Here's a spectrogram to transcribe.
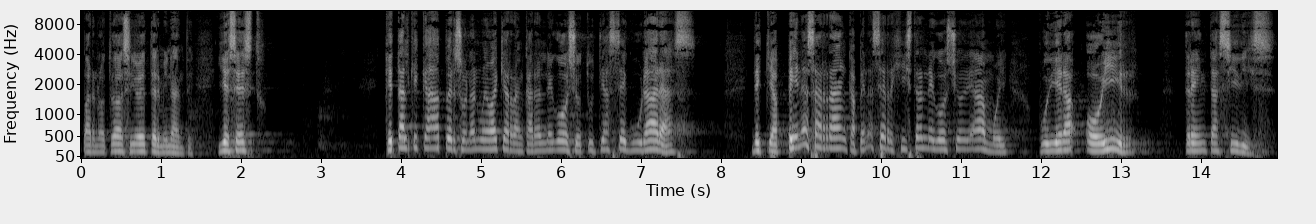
para nosotros ha sido determinante. Y es esto. ¿Qué tal que cada persona nueva que arrancara el negocio, tú te aseguraras de que apenas arranca, apenas se registra el negocio de Amway, pudiera oír 30 CDs?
